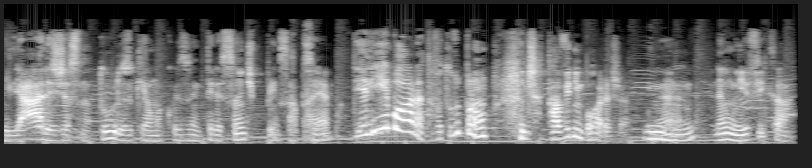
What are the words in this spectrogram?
milhares de assinaturas, o que é uma coisa interessante pensar pra Sim. época. E ele ia embora, tava tudo pronto. Ele já tava indo embora já. né? Uhum. Não ia ficar.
